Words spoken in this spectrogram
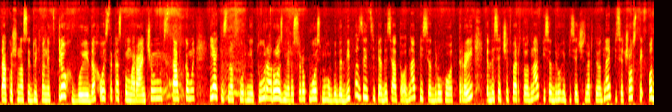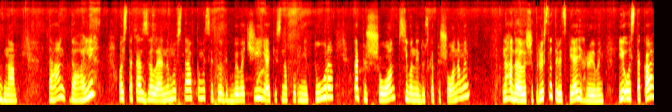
Також у нас йдуть вони в трьох видах, ось така з помаранчевими вставками, якісна фурнітура. Розміри 48-го буде дві позиції, 50-го одна, 52-го три, 54-го одна, 52-й, 54-й одна, і 56-й одна. Так, далі. Ось така з зеленими вставками, світловідбивачі, якісна фурнітура, капюшон. Всі вони йдуть з капюшонами. Нагадаю, лише 335 гривень. І ось така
